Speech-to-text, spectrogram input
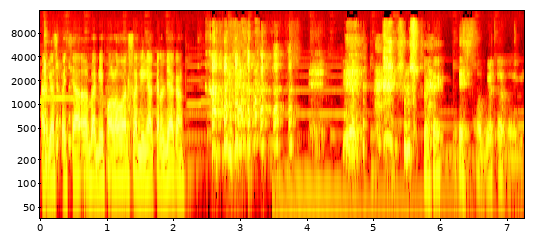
harga spesial bagi followers lagi nggak kerja Kang Mobil apa lagi?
